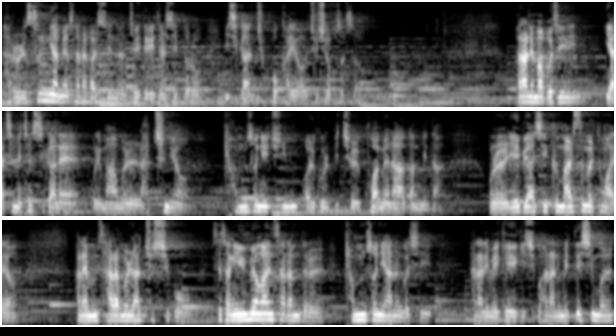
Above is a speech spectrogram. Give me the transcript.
하루를 승리하며 살아갈 수 있는 저희들이 될 수 있도록 이 시간 축복하여 주시옵소서. 하나님 아버지, 이 아침의 첫 시간에 우리 마음을 낮추며 겸손히 주님 얼굴 빛을 구하며 나아갑니다. 오늘 예배하신 그 말씀을 통하여 하나님 사람을 낮추시고 세상에 유명한 사람들을 겸손히 하는 것이 하나님의 계획이시고 하나님의 뜻임을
